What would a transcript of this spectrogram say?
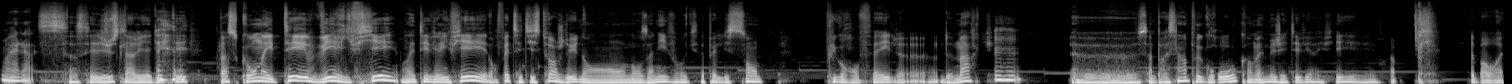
Voilà. Ça, c'est juste la réalité. Parce qu'on a été vérifié, on a été vérifié. En fait, cette histoire, je l'ai eu dans, dans un livre qui s'appelle Les 100 plus grands fails euh, de marque. Mhm. Euh, ça me paraissait un peu gros quand même, mais j'ai été vérifié. et. C'est pas vrai.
